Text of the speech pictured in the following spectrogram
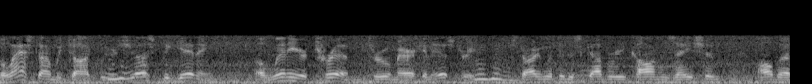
the last time we talked, we were just beginning a linear trip through American history, Mhm. starting with the discovery, colonization, all the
